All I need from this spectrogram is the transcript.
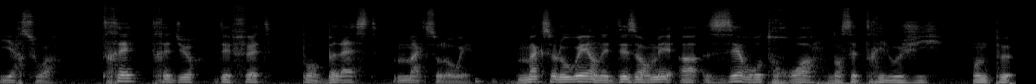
hier soir Très très dure défaite pour Blessed Max Holloway. Max Holloway en est désormais à 0-3 dans cette trilogie. On ne peut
